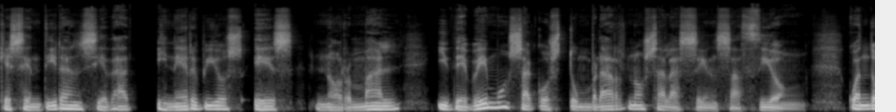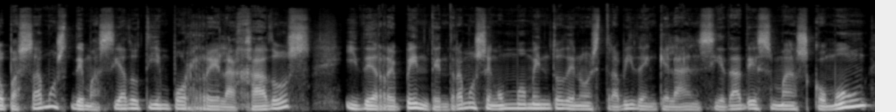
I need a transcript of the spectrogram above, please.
que sentir ansiedad y nervios es normal y debemos acostumbrarnos a la sensación. Cuando pasamos demasiado tiempo relajados y de repente entramos en un momento de nuestra vida en que la ansiedad es más común,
